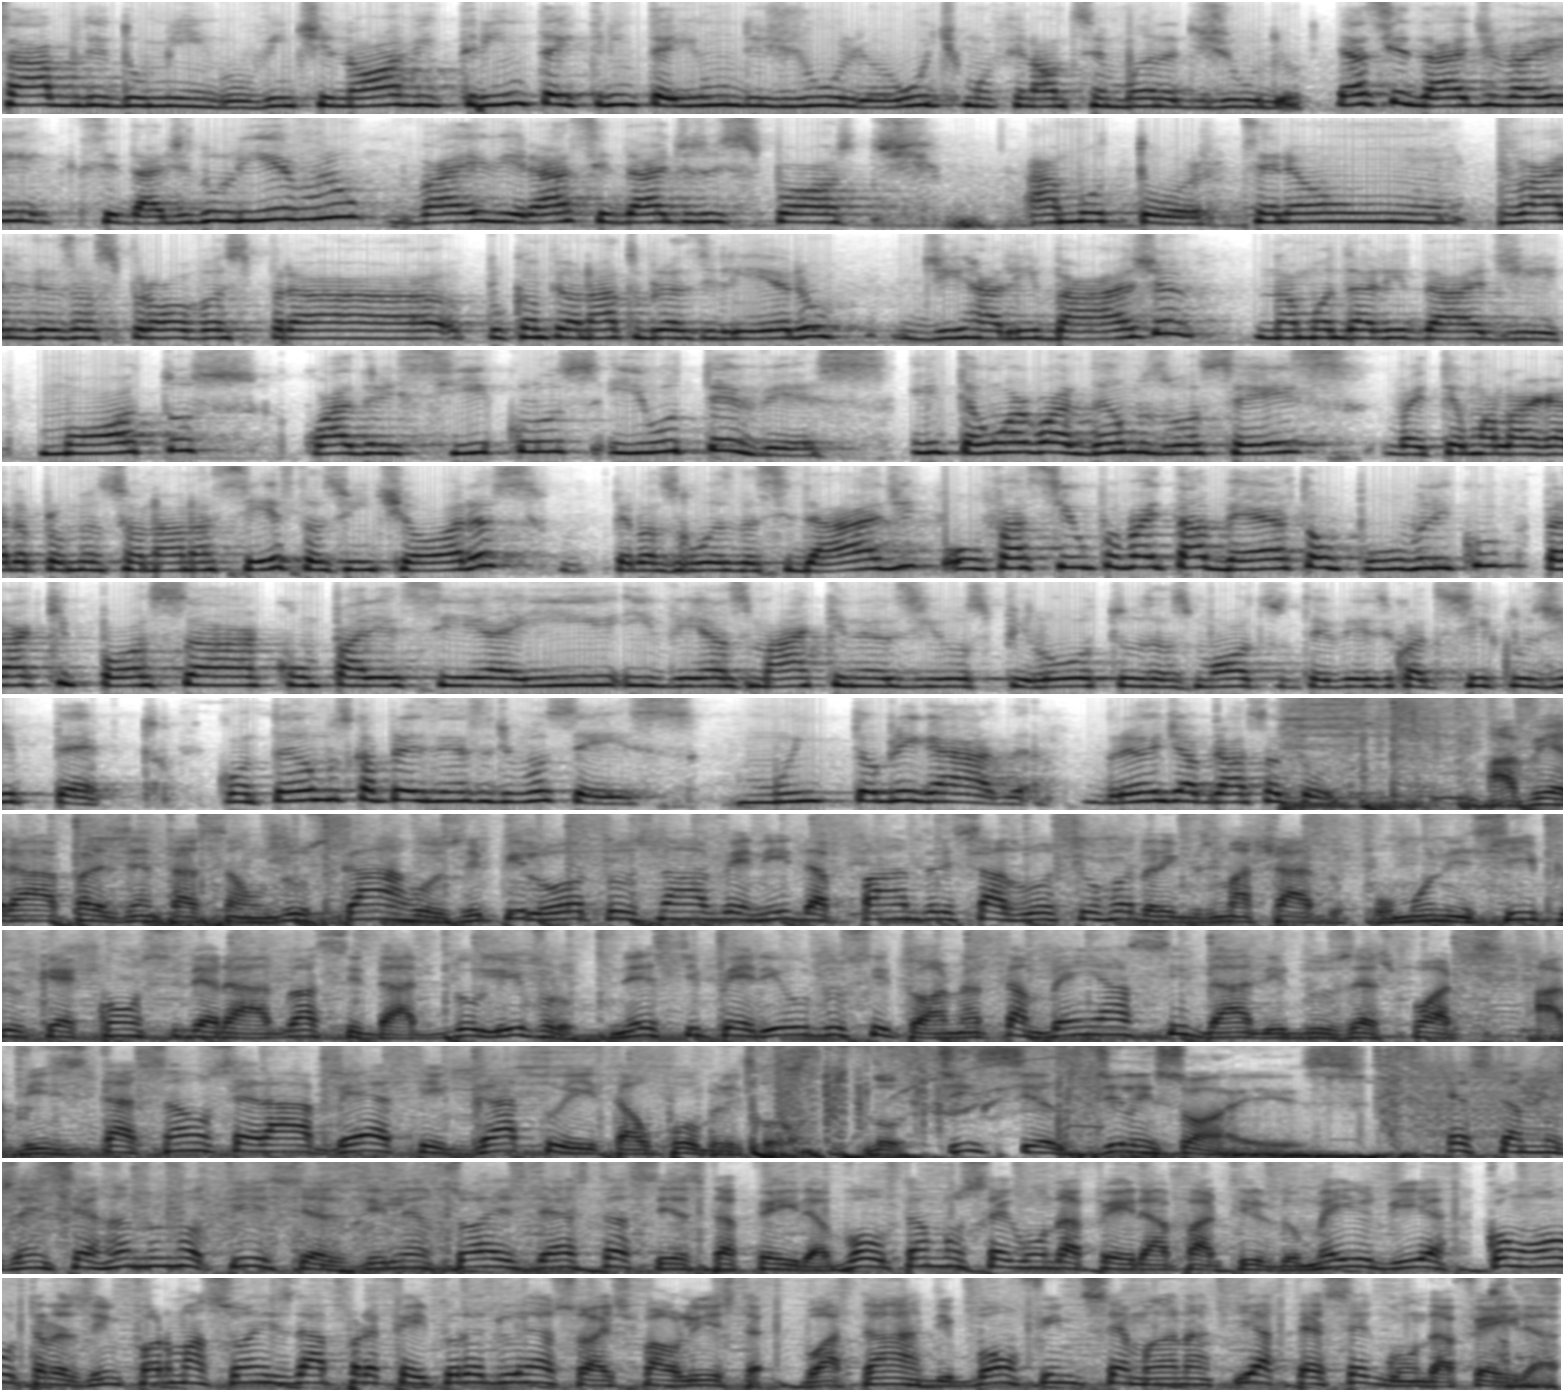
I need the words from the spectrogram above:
sábado e domingo, 29, 30 e 31 de julho, último final de semana de julho. E a cidade vai, cidade do livro, vai virar cidade do esporte a motor. Serão válidas as provas para o Campeonato Brasileiro de Rally Baja, na modalidade motos, quadriciclos e UTVs. Então aguardamos vocês. Vai ter uma largada promocional na sexta às 20 horas pelas ruas da cidade. O Facilpa vai estar aberto ao público para que possa comparecer aí e ver as máquinas e os pilotos, as motos, UTVs e quadriciclos de perto. Contamos com a presença de vocês. Muito obrigada. Grande abraço a todos. Haverá apresentação dos carros e pilotos na Avenida Padre Salúcio Rodrigues Machado. O município, que é considerado a cidade do livro, neste período se torna também a cidade dos esportes. A visitação será aberta e gratuita ao público. Notícias de Lençóis. Estamos encerrando notícias de Lençóis desta sexta-feira. Voltamos segunda-feira a partir do meio-dia com outras informações da Prefeitura de Lençóis Paulista. Boa tarde, bom fim de semana e até segunda-feira.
